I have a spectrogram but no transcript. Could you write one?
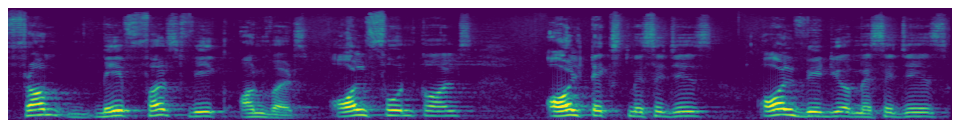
from May 1st week onwards. All phone calls, all text messages, all video messages,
